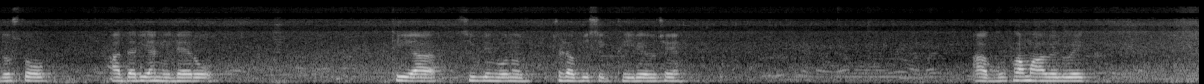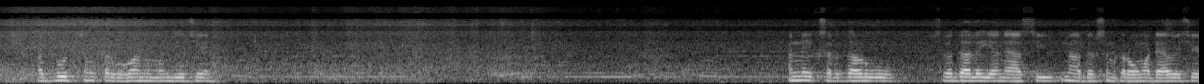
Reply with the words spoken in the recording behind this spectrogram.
દોસ્તો, આ દરિયાની લહેરોથી આ શિવલિંગોનો જળાભિષેક થઈ રહ્યો છે. આ ગુફામાં આવેલું એક અદ્ભુત શંકર ભગવાનનું મંદિર છે. અનેક શ્રદ્ધાળુઓ શ્રદ્ધા લઈ અને આ શિવના દર્શન કરવા માટે આવે છે.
